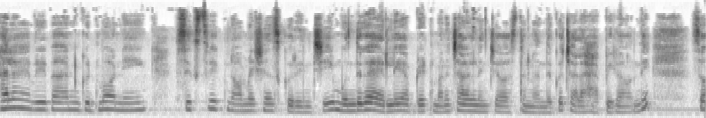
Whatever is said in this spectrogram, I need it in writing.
Hello everyone good morning sixth week nominations గురించి ముందుగా ఎర్లీ అప్డేట్ మన ఛానల్ నుంచి వస్తున్నందుకు చాలా హ్యాపీగా ఉంది. సో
